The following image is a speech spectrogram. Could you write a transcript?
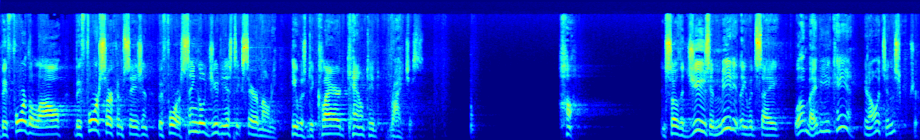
before the law, before circumcision, before a single Judaistic ceremony. He was declared counted righteous. Huh. And so the Jews immediately would say, well, maybe you can. You know, it's in the scripture.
